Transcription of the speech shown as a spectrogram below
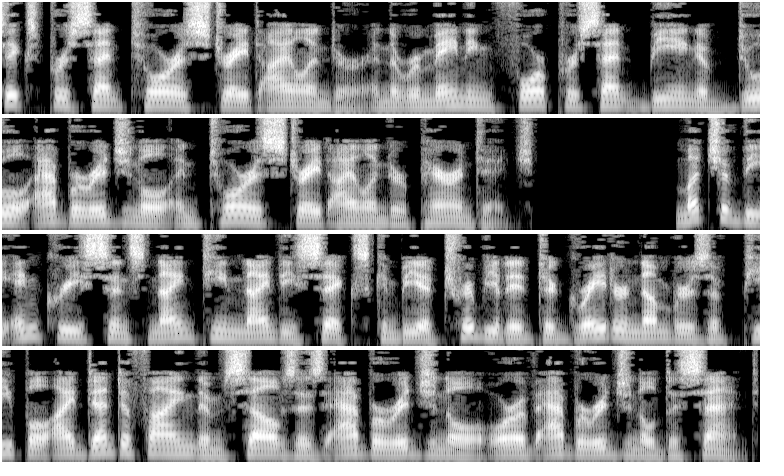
6% Torres Strait Islander and the remaining 4% being of dual Aboriginal and Torres Strait Islander parentage. Much of the increase since 1996 can be attributed to greater numbers of people identifying themselves as Aboriginal or of Aboriginal descent.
